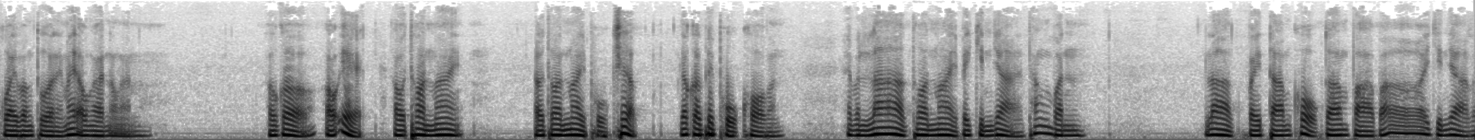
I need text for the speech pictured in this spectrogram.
ควายบางตัวเนี่ยไม่เอางานเอางานเขาก็เอาแอกเอาท่อนไม้ เอาท่อนไม้ผูกเชือก แล้วก็ไปผูกคอมัน ให้มันลากท่อนไม้ไปกินหญ้าทั้งวัน ลากไปตามโคกตามป่าไปจินหญ้าไป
